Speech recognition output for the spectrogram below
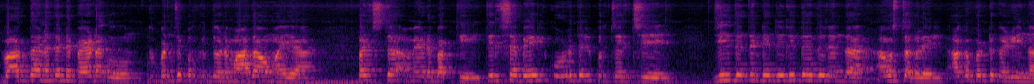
വാഗ്ദാനത്തിന്റെ പേടകവും പ്രപഞ്ച പ്രകൃതിയുടെ മാതാവുമായ പരിശുദ്ധ അമ്മയുടെ ഭക്തി തിരുസഭയിൽ കൂടുതൽ പ്രചരിച്ച് ജീവിതത്തിന്റെ ദുരിത ദുരന്ത അവസ്ഥകളിൽ അകപ്പെട്ടു കഴിയുന്ന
